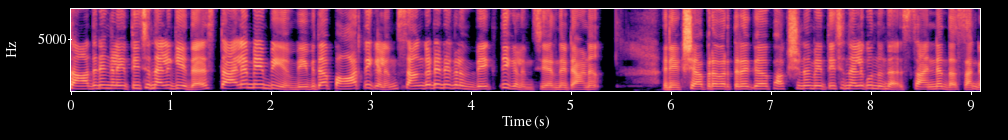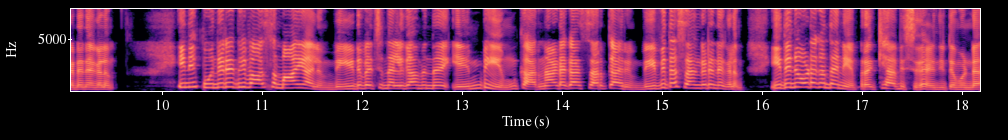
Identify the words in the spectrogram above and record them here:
സാധനങ്ങൾ എത്തിച്ചു നൽകിയത് സ്ഥലം എം പിയും വിവിധ പാർട്ടികളും സംഘടനകളും വ്യക്തികളും ചേർന്നിട്ടാണ്. രക്ഷാപ്രവർത്തകർക്ക് ഭക്ഷണം എത്തിച്ചു നൽകുന്നത് സന്നദ്ധ സംഘടനകളും ഇനി പുനരധിവാസമായാലും വീട് വെച്ച് നൽകാമെന്ന് എം പിയും കർണാടക സർക്കാരും വിവിധ സംഘടനകളും ഇതിനോടകം തന്നെ പ്രഖ്യാപിച്ചു കഴിഞ്ഞിട്ടുമുണ്ട്.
